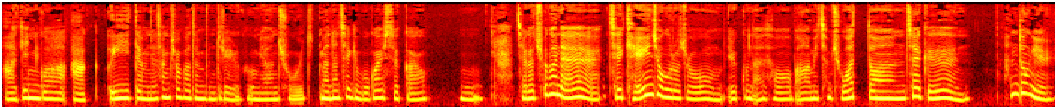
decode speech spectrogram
악인과 악의 때문에 상처받은 분들이 읽으면 좋을 만한 책이 뭐가 있을까요? 음, 제가 최근에 제 개인적으로 좀 읽고 나서 마음이 참 좋았던 책은 한동일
